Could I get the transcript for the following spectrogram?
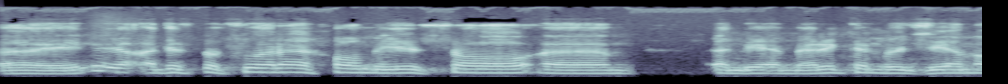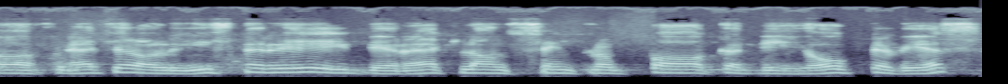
Uh, ja, ek is bevoorreg om hier so ehm um, in die American Museum of Natural History direk langs Central Park in New York te wees.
